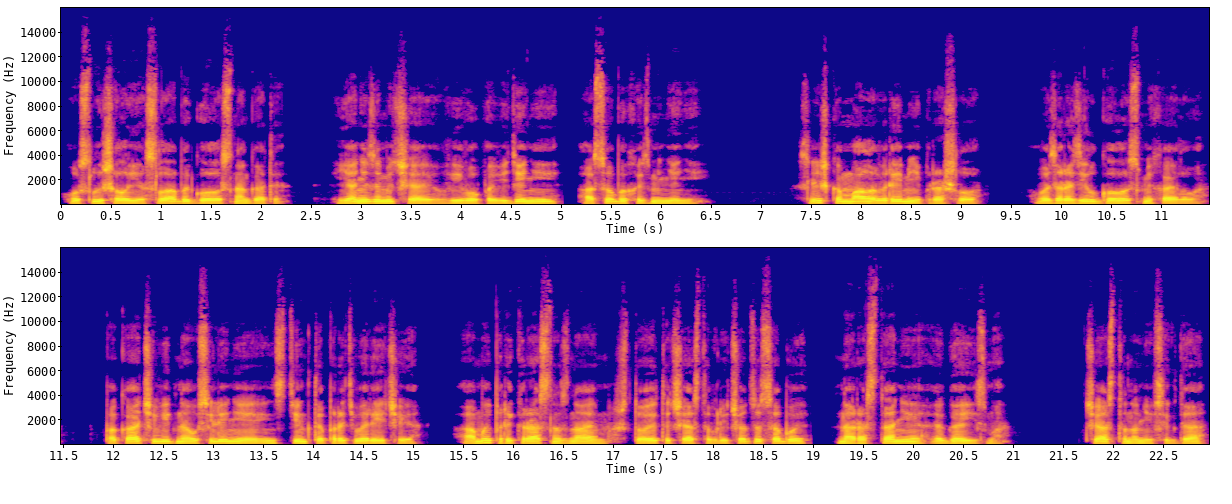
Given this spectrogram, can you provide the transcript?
Услышал я слабый голос Нагаты. Я не замечаю в его поведении особых изменений. Слишком мало времени прошло, возразил голос Михайлова. Пока очевидно усиление инстинкта противоречия, а мы прекрасно знаем, что это часто влечет за собой нарастание эгоизма. Часто, но не всегда.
